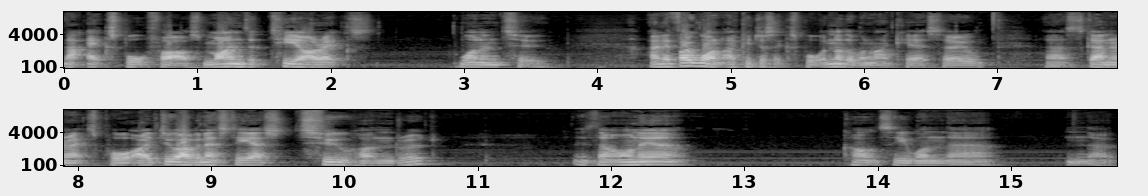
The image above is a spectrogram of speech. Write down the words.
that export file. So mine's a TRX1 and 2. And if I want, I could just export another one like here, so uh, scanner export. I do have an SDS 200. Is that on here? Can't see one there. No.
